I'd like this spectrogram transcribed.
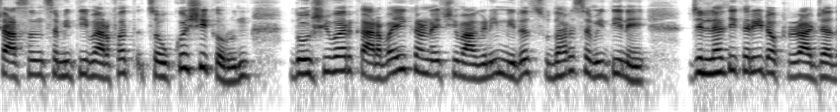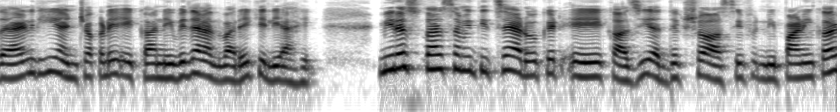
शासन समितीमार्फत चौकशी करून दोषीवर कारवाई करण्याची मागणी मिरज सुधार समितीने जिल्हाधिकारी डॉक्टर राजा दयानिधी यांच्याकडे एका निवेदनाद्वारे केली आहे. मिरज सुधार समितीचे ॲडव्होकेट ए. ए. काझी अध्यक्ष आसिफ निपाणीकर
